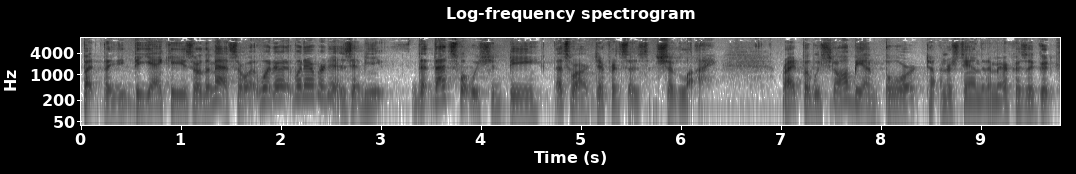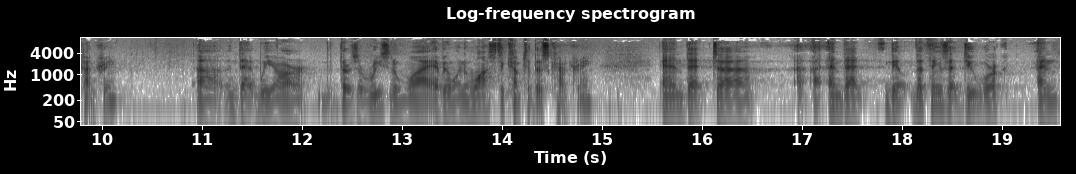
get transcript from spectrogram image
But the, the Yankees or the Mets or whatever it is, I mean, that, that's what we should be, that's where our differences should lie, right? But we should all be on board to understand that America is a good country, uh, that we are, there's a reason why everyone wants to come to this country, and that. Uh, Uh, and that the, the things that do work, and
